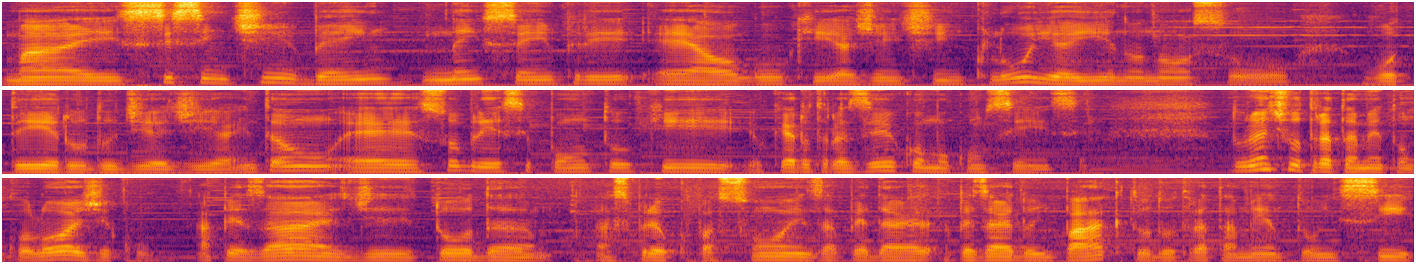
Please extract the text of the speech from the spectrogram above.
mas se sentir bem nem sempre é algo que a gente inclui aí no nosso roteiro do dia a dia. Então é sobre esse ponto que eu quero trazer como consciência. Durante o tratamento oncológico, apesar de todas as preocupações, apesar, apesar do impacto do tratamento em si,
